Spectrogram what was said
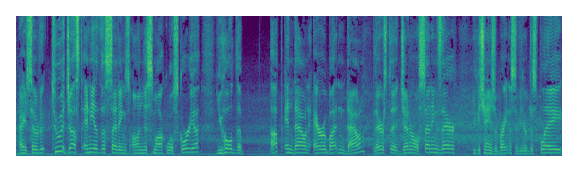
All right, so to, adjust any of the settings on this Mokwheel Scoria, you hold the up and down arrow button down. There's the general settings there. You can change the brightness of your display,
